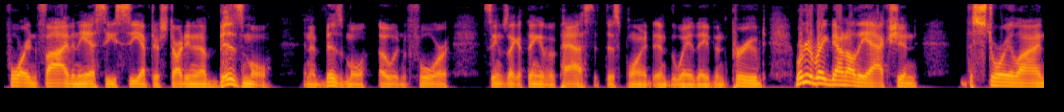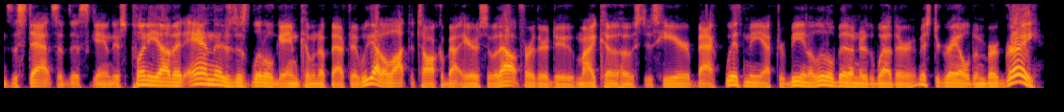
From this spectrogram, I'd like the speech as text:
4 and 5 in the SEC after starting an abysmal, an abysmal 0 and 4. Seems like a thing of a past at this point and the way they've improved. We're going to break down all the action the storylines, the stats of this game. There's plenty of it, and there's this little game coming up after it. We got a lot to talk about here. So without further ado, my co-host is here, back with me after being a little bit under the weather, Mr. Gray Oldenburg. Gray,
